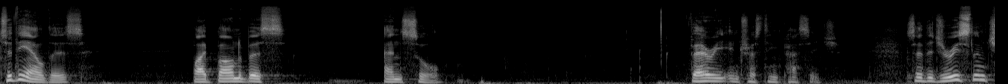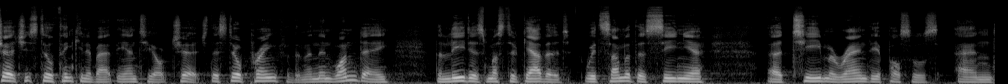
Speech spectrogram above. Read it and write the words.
to the elders by Barnabas and Saul. Very interesting passage. So the Jerusalem church is still thinking about the Antioch church. They're still praying for them. And then one day, the leaders must have gathered with some of the senior uh, team around the apostles and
